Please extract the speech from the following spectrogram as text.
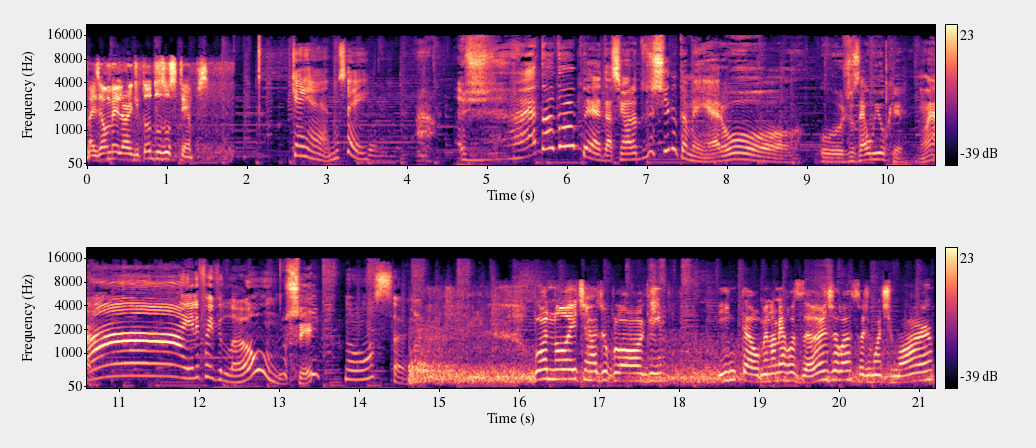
Mas é o melhor de todos os tempos. Quem é? Não sei. É da, da, é da Senhora do Destino também. Era o. O José Wilker, não é? Ah, Ah, ele foi vilão? Não sei. Nossa. Boa noite, Rádio Blog. Então, meu nome é Rosângela, sou de Montemor.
